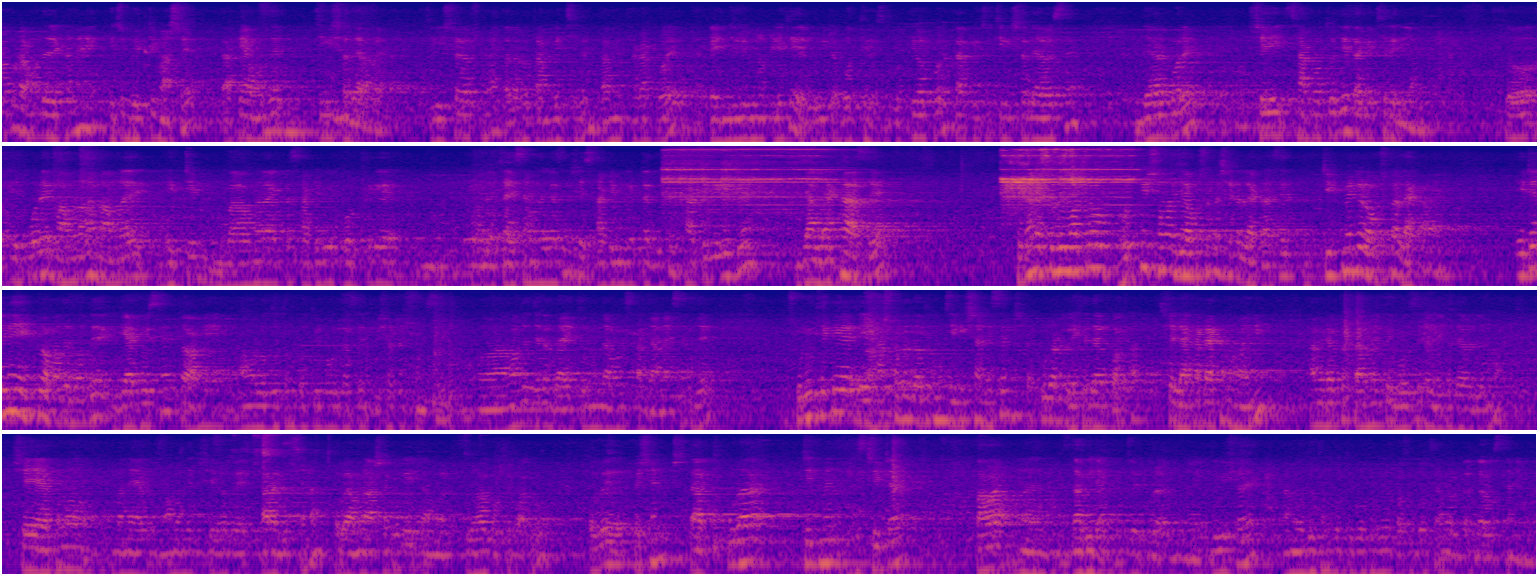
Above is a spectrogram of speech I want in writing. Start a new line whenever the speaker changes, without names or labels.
হওয়ার পর আমাদের এখানে কিছু ভিকটিম আসে, তাকে আমাদের চিকিৎসা দেওয়া হয়। চিকিৎসার সময় তারা তামিল ছিলেন। তামিল থাকার পরে একটা ইঞ্জুরি নোট লিখে রুগীটা ভর্তি হয়েছে। ভর্তি হওয়ার পরে তার কিছু চিকিৎসা দেওয়া হয়েছে। দেওয়ার পরে সেই ছাড়পত্র দিয়ে তাকে ছেড়ে দিলাম। তো এরপরে মামলা হয়, মামলায় ভিকটিম বা ওনারা একটা সার্টিফিকেট কোর্ট থেকে মানে চাইছে আমাদের কাছে, সেই সার্টিফিকেটটা দিচ্ছে সার্টিফিকেটে যা লেখা আছে, সেখানে শুধুমাত্র ভর্তির সময় যে অংশটা, সেটা লেখা আছে। ট্রিটমেন্টের অংশটা লেখা এটা নিয়ে একটু আমাদের মধ্যে গ্যাপ হয়েছে। তো আমি আমার ঊর্ধ্বতন কর্তৃপক্ষের কাছে বিষয়টা শুনছি। আমাদের যেটা দায়িত্ব মধ্যে আমাকে স্যার জানাইছেন যে, শুরু থেকে এই হাসপাতালে যতক্ষণ চিকিৎসা নিয়েছেন সেটা পুরোটা লিখে দেওয়ার কথা। সেই লেখাটা এখনও হয়নি। আমি ডক্টর তামিলকে বলছি এটা লিখে দেওয়ার জন্য। সে এখনও মানে আমাদের সেভাবে সাড়া দিচ্ছে না। তবে আমরা আশা করি আমরা সুরাহা করতে পারব। তবে পেশেন্ট তার পুরা ট্রিটমেন্ট হিস্ট্রিটা পাওয়ার দাবি রাখে যে মানে বিষয়ে। আমি ঊর্ধ্বতন কর্তৃপক্ষের কথা বলছি আমরা ব্যবস্থা নিব।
